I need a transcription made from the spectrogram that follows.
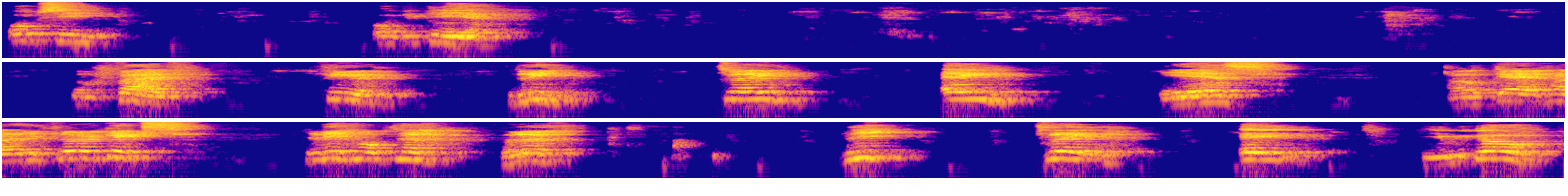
Optie op je knieën. Nog vijf, vier, drie, twee, één. Yes. Oké, okay, gaan naar die flurry kicks. Liggen op de rug. Drie, twee, één. Here we go.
